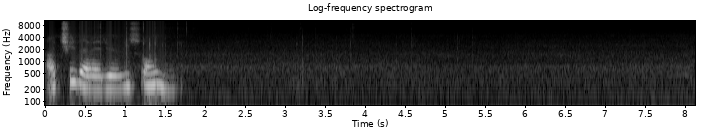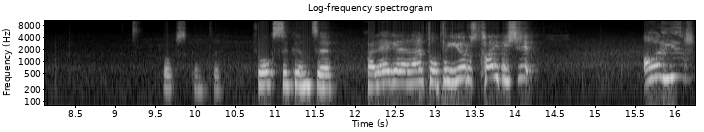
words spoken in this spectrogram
Açıyı da veriyoruz olmuyor. Çok sıkıntı. Çok sıkıntı. Kaleye gelen her topu yiyoruz. Kay bir şey. Hayır.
